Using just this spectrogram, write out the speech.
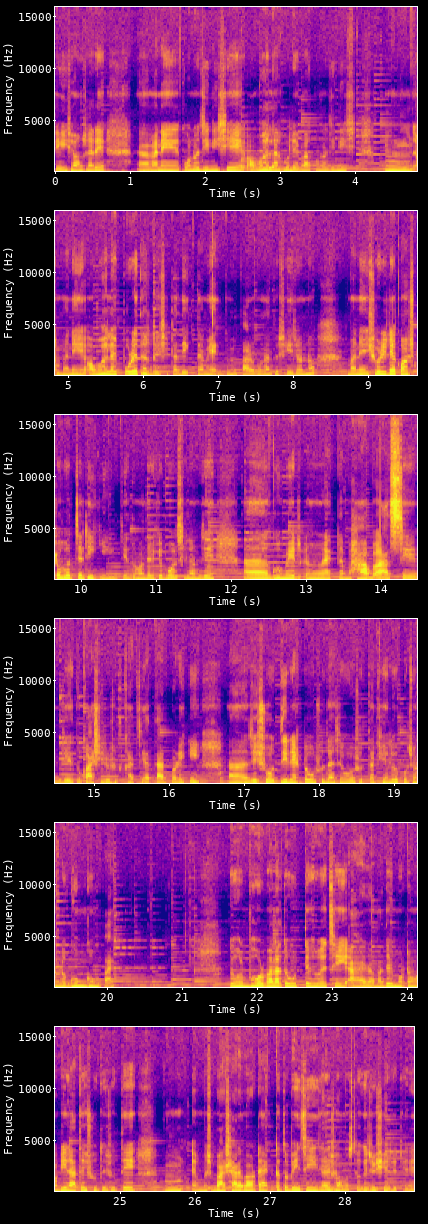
সেই সংসারে মানে কোনো জিনিসে অবহেলা হলে বা কোনো জিনিস মানে অবহেলায় পড়ে থাকলে সেটা দেখতে আমি একদমই পারব না। তো সেই জন্য মানে শরীরে কষ্ট হচ্ছে ঠিকই, যে তোমাদেরকে বলছিলাম যে ঘুমের একটা ভাব আসছে, যেহেতু কাশির ওষুধ খাচ্ছি। আর তারপরে কি যে সর্দির একটা ওষুধ আছে, ওই ওষুধটা খেলেও প্রচণ্ড ঘুম ঘুম পায়। তো ভোরবেলা তো উঠতে হয়েছেই। আর আমাদের মোটামুটি রাতে শুতে শুতে বা সাড়ে বারোটা একটা তো বেজেই যায় সমস্ত কিছু সেরে টেরে।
